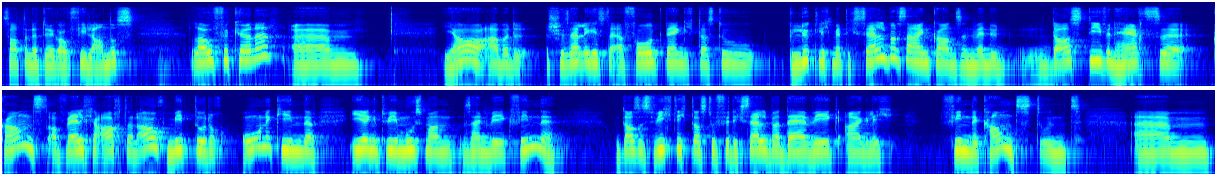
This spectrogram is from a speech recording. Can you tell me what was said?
Es hätte natürlich auch viel anders laufen können. Ähm, ja, aber schlussendlich ist der Erfolg, denke ich, dass du glücklich mit dich selber sein kannst. Und wenn du das tief im Herzen kannst, auf welche Art dann auch, mit oder ohne Kinder, irgendwie muss man seinen Weg finden. Und das ist wichtig, dass du für dich selber den Weg eigentlich finden kannst. Und ähm,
